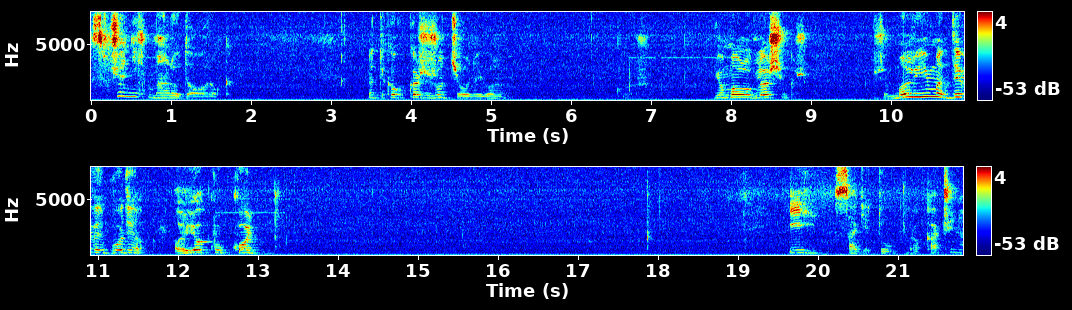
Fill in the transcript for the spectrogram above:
Sad ću ja njih malo do orog. Znate kako kaže žuće ono i ono. Ja malo glašim, kaže. Kaže, mali ima devet godina, a ja ko konj. I sad je tu rokačina.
